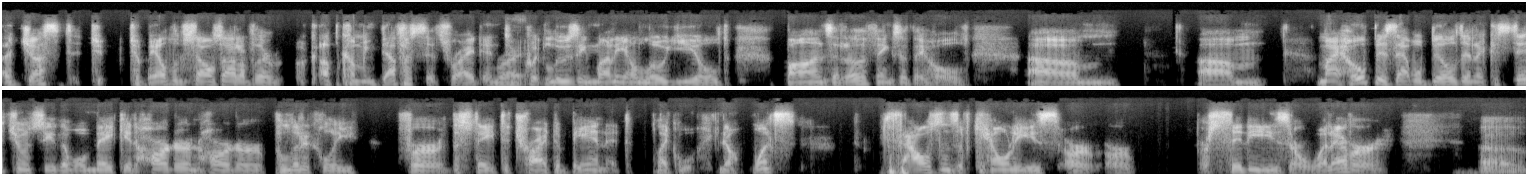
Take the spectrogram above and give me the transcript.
adjust to, to bail themselves out of their upcoming deficits, right? And right. to quit losing money on low yield bonds and other things that they hold. Um, um, my hope is that will build in a constituency that will make it harder and harder politically for the state to try to ban it. Like, you know, once thousands of counties or, or, or cities or whatever, uh,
